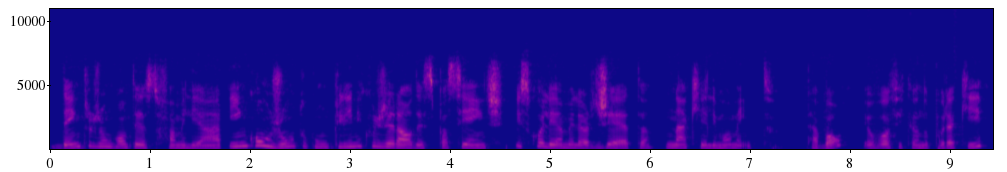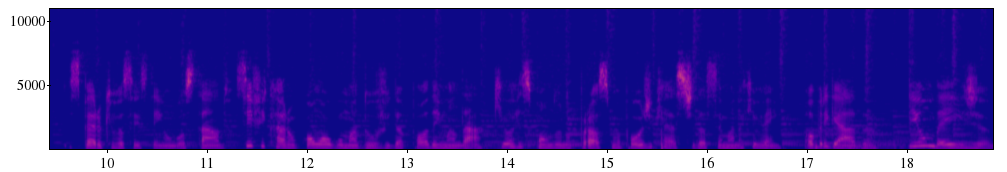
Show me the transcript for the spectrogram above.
dentro de um contexto familiar e, em conjunto com o clínico geral desse paciente, escolher a melhor dieta naquele momento. Tá bom? Eu vou ficando por aqui. Espero que vocês tenham gostado. Se ficaram com alguma dúvida, podem mandar que eu respondo no próximo podcast da semana que vem. Obrigada e um beijo!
